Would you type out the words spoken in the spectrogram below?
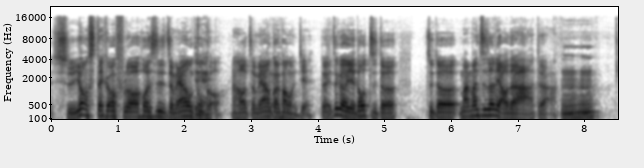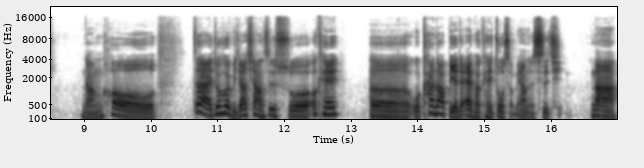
使用 Stack Overflow，或是怎么样用 Google，然后怎么样官方文件，对，这个也都值得值得蛮蛮值得聊的啦，对啊。嗯哼，然后再来就会比较像是说，OK，呃，我看到别的 App 可以做什么样的事情，那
